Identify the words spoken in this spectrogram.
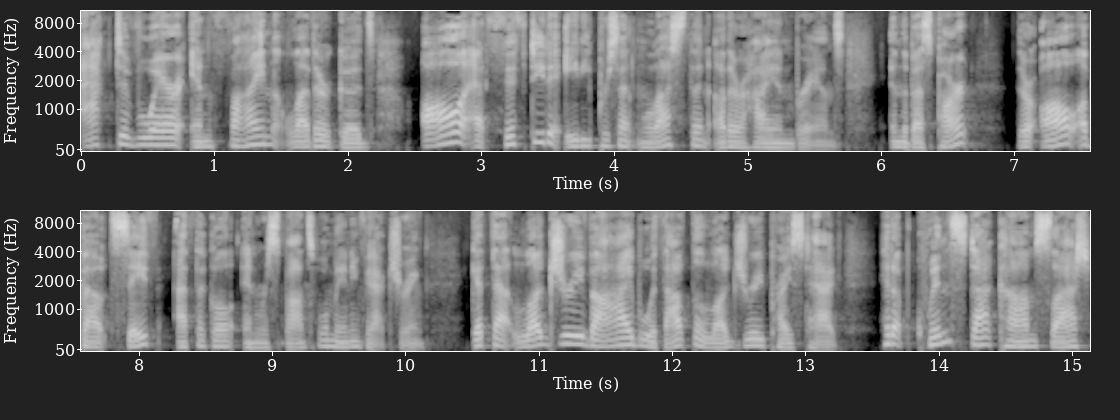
activewear, and fine leather goods, all at 50 to 80% less than other high end brands. And the best part? They're all about safe, ethical, and responsible manufacturing. Get that luxury vibe without the luxury price tag. Hit up quince.com slash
